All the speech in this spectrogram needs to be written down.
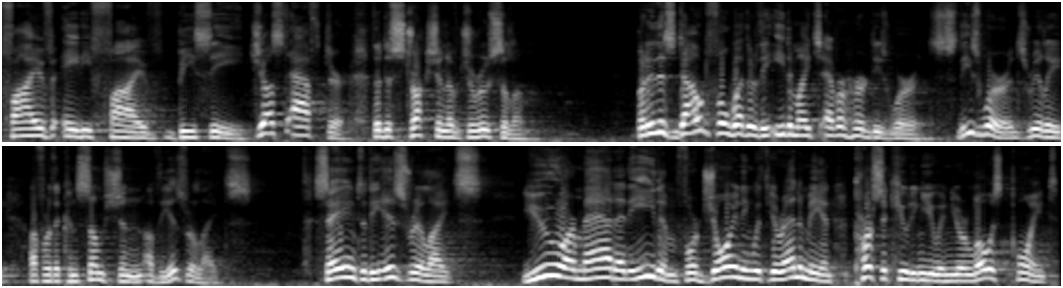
585 BC, just after the destruction of Jerusalem. But it is doubtful whether the Edomites ever heard these words. These words really are for the consumption of the Israelites, saying to the Israelites, You are mad at Edom for joining with your enemy and persecuting you in your lowest point.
